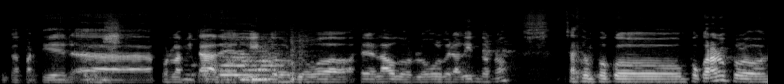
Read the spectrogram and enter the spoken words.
Porque a partir uh, por la mitad del indoor, luego hacer el outdoor, luego volver al indoor, ¿no? Se hace un poco, un poco raro, pero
